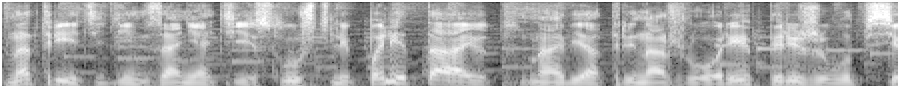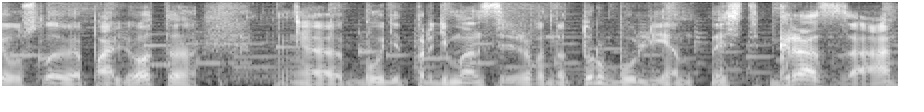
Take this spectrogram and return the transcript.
На третий день занятий слушатели полетают на авиатренажере, переживут все условия полета, э, будет продемонстрировано продемонстрирована турбулентность, гроза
